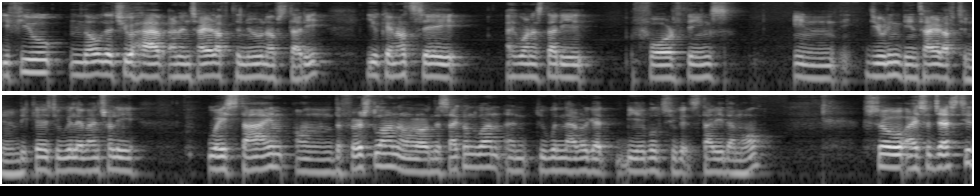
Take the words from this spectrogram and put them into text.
if you know that you have an entire afternoon of study, you cannot say, I want to study four things in during the entire afternoon because you will eventually waste time on the first one or on the second one and you will never get be able to get study them all. So i suggest you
